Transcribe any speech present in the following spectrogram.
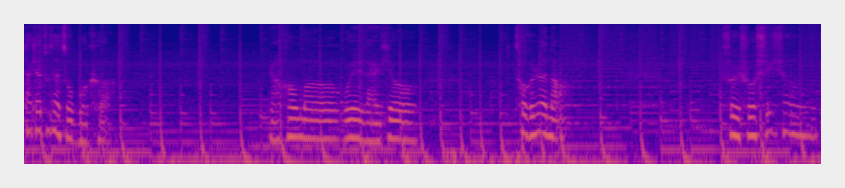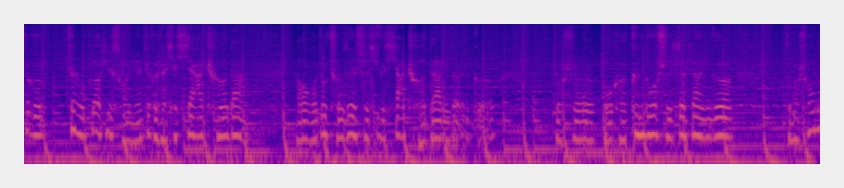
大家都在做播客，然后嘛，我也来就凑个热闹。所以说，实际上这个正如标题所言，这个是些瞎扯淡，然后我就纯粹是一个瞎扯淡的一个，就是博客，更多是就像一个怎么说呢？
